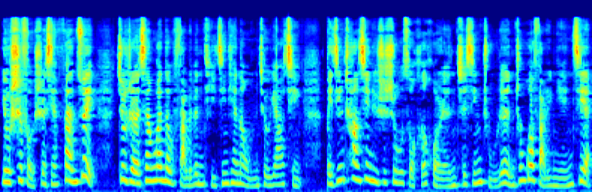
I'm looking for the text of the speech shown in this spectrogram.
又是否涉嫌犯罪？就这相关的法律问题，今天呢，我们就邀请北京畅信律师事务所合伙人、执行主任、中国法律年鉴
